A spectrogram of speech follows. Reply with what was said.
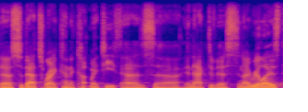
Uh, so that's where I kind of cut my teeth as uh, an activist. And I realized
